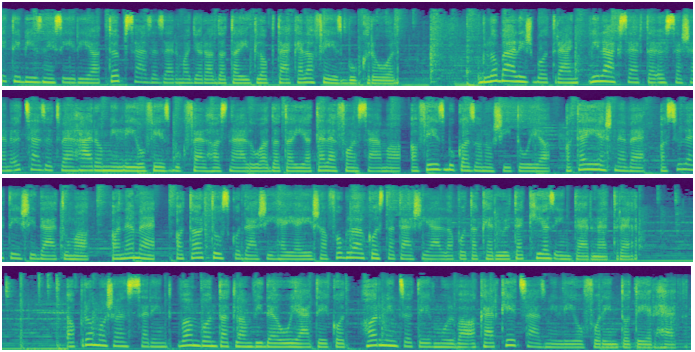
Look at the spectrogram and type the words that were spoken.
IT Business írja, több százezer magyar adatait lopták el a Facebookról. Globális botrány, világszerte összesen 553 millió Facebook felhasználó adatai a telefonszáma, a Facebook azonosítója, a teljes neve, a születési dátuma, a neme, a tartózkodási helye és a foglalkoztatási állapota kerültek ki az internetre. A Promotions szerint van bontatlan videójátékot, 35 év múlva akár 200 millió forintot érhet.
